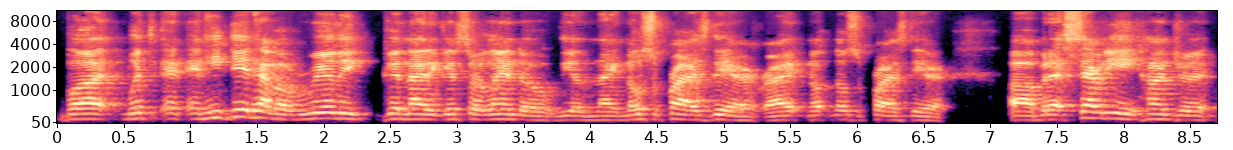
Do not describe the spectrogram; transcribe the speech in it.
but with and, and, he did have a really good night against Orlando the other night. No surprise there, right? No, no surprise there. Uh, but at 7,800,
